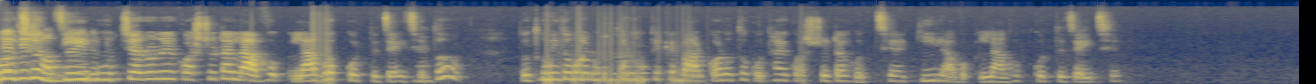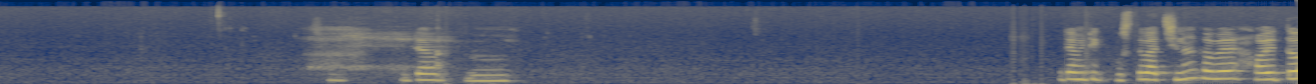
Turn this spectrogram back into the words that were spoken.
বলছো জীব উচ্চারণের কষ্টটা লাঘব লাঘব করতে চাইছে তো? তো তুমি তোমার উদাহরণ থেকে বার করো তো কোথায় কষ্টটা হচ্ছে আর কি লাঘব লাঘব করতে চাইছে? এটা এটা আমি ঠিক বুঝতে পারছি না তবে হয়তো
